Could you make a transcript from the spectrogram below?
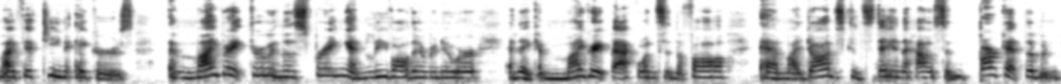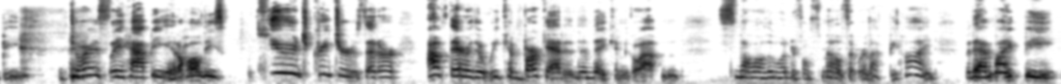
my 15 acres and migrate through in the spring and leave all their manure and they can migrate back once in the fall and my dogs can stay in the house and bark at them and be joyously happy at all these huge creatures that are out there that we can bark at and then they can go out and smell all the wonderful smells that were left behind but that might be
